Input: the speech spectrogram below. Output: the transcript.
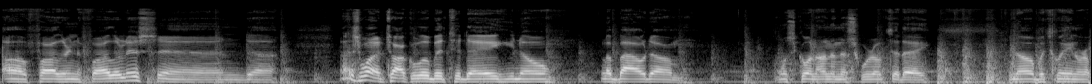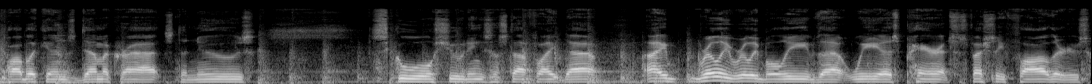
of Fathering the Fatherless, and uh, I just want to talk a little bit today, you know, about um, what's going on in this world today. You know, between Republicans, Democrats, the news, school shootings, and stuff like that. I really, really believe that we as parents, especially fathers,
